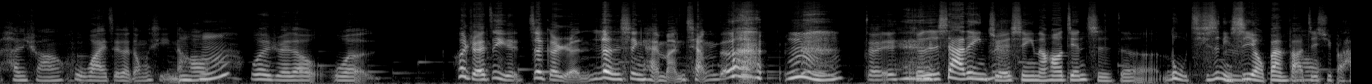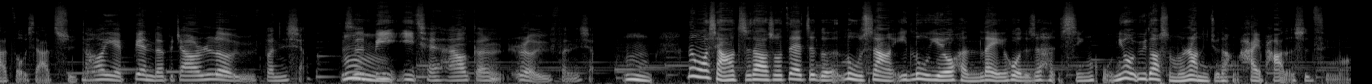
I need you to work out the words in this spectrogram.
很喜欢户外这个东西，然后我也觉得我会觉得自己这个人韧性还蛮强的。嗯。对，就是下定决 心，然后坚持的路，其实你是有办法继续把它走下去的，然后也变得比较乐于分享，就是比以前还要更乐于分享。嗯，那我想要知道说，在这个路上一路也有很累或者是很辛苦，你有遇到什么让你觉得很害怕的事情吗？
